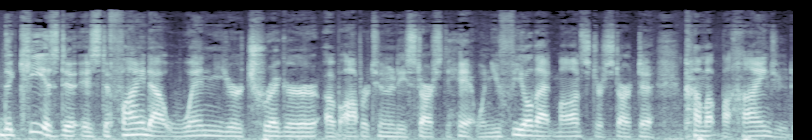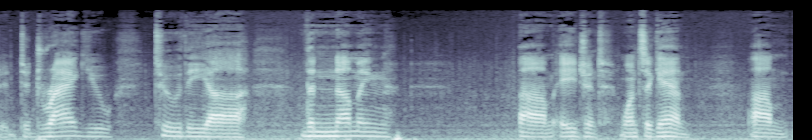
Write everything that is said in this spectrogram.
the key is to is to find out when your trigger of opportunity starts to hit. When you feel that monster start to come up behind you to, to drag you to the uh, the numbing um, agent once again. Um,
